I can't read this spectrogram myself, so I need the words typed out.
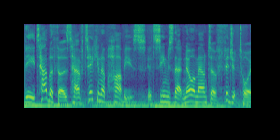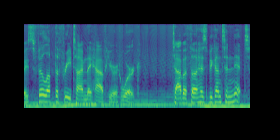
The Tabithas have taken up hobbies. It seems that no amount of fidget toys fill up the free time they have here at work. Tabitha has begun to knit.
